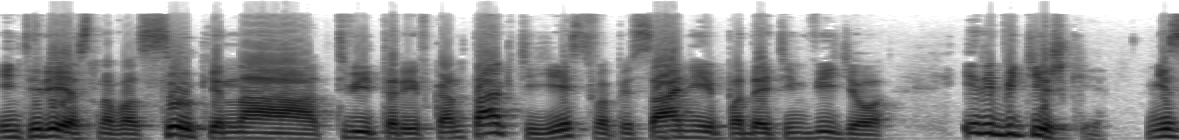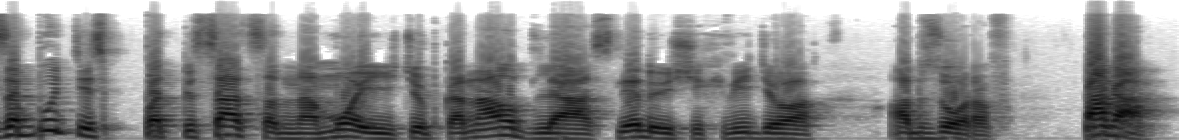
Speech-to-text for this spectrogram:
интересного. Ссылки на Твиттер и ВКонтакте есть в описании под этим видео. И, ребятишки, не забудьте подписаться на мой YouTube канал для следующих видео обзоров. Пока!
